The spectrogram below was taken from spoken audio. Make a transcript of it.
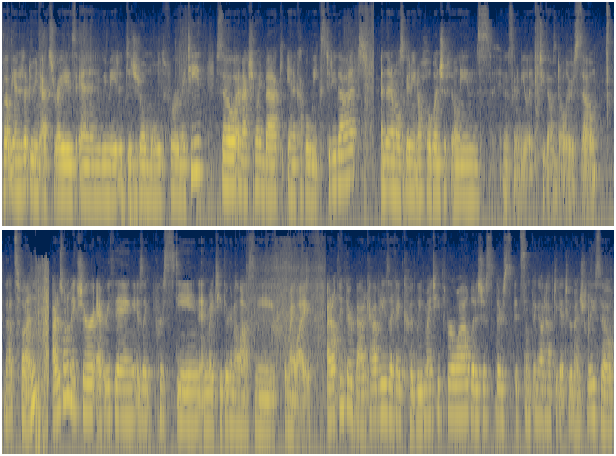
but we ended up doing x-rays and we made a digital mold for my teeth. So I'm actually going back in a couple weeks to do that. And then I'm also getting a whole bunch of fillings and it's gonna be like $2,000. So that's fun. I just wanna make sure everything is like pristine and my teeth are gonna last me for my life. I don't think they're bad cavities, like I could leave my teeth for a while, but it's just, there's, it's something I would have to get to eventually. So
